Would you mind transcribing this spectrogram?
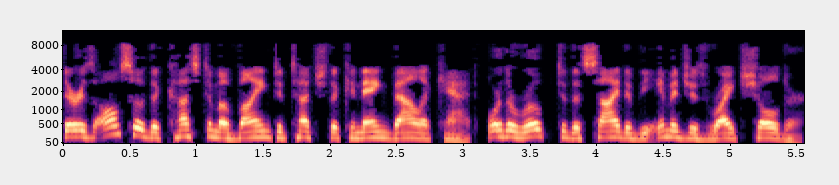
There is also the custom of vying to touch the kanang balikat, or the rope to the side of the image's right shoulder.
